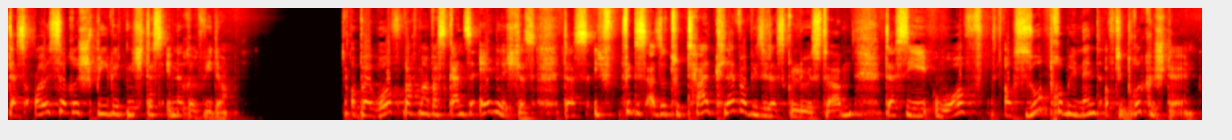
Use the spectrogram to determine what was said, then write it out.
das Äußere spiegelt nicht das Innere wider. Und bei Worf macht man was ganz Ähnliches. Das, ich finde es also total clever, wie sie das gelöst haben, dass sie Worf auch so prominent auf die Brücke stellen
